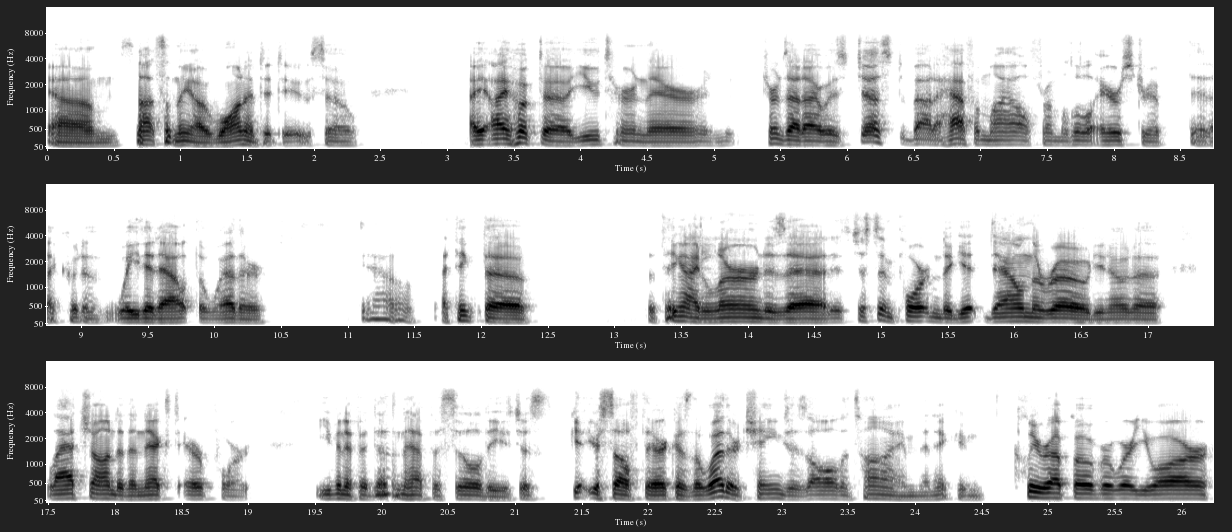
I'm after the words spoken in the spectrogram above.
um, it's not something I wanted to do. So I, I hooked a U-turn there, and it turns out I was just about a half a mile from a little airstrip that I could have waited out the weather. You know, I think the the thing I learned is that it's just important to get down the road. You know, to latch on to the next airport, even if it doesn't have facilities. Just get yourself there because the weather changes all the time. Then it can clear up over where you are.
